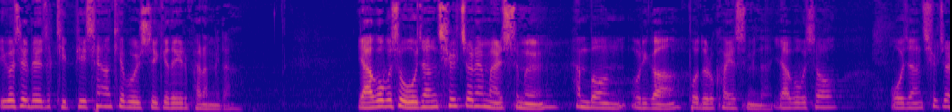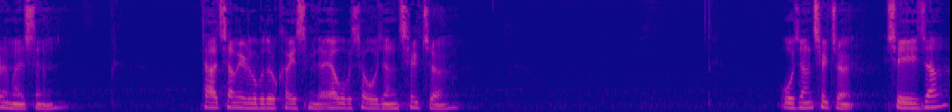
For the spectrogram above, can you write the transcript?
이것에 대해서 깊이 생각해 볼 수 있게 되기를 바랍니다. 야고보서 5장 7절의 말씀을 한번 우리가 보도록 하겠습니다. 야고보서 5장 7절의 말씀 다 같이 한번 읽어보도록 하겠습니다. 야고보서 5장 7절 5장 7절 시작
